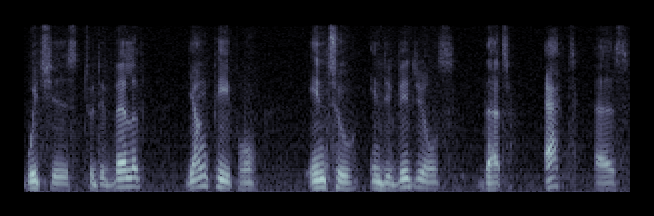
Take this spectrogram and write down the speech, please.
which is to develop young people into individuals that act as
